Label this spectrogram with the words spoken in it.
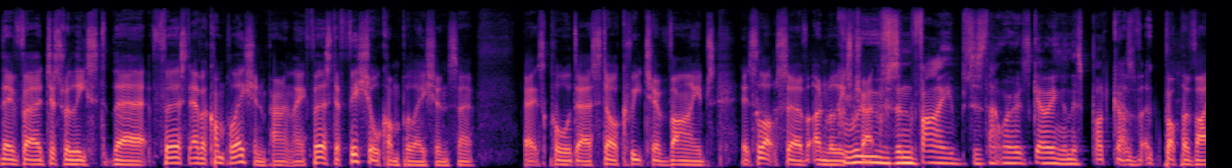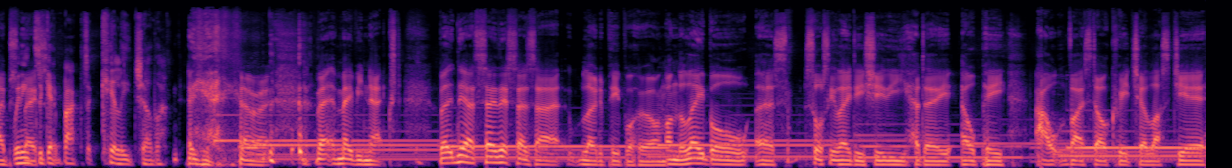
they've uh, just released their first ever compilation, apparently, first official compilation. So it's called uh, Star Creature Vibes. It's lots of unreleased tracks, Grooves and vibes. Is that where it's going in this podcast? of proper vibe we space. need to get back to kill each other. yeah, all right. Maybe next. But yeah, so this has a load of people who are on, on the label. Uh, Saucy Lady, she had a LP out via Star Creature last year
